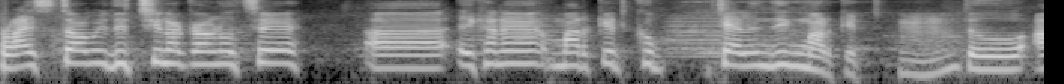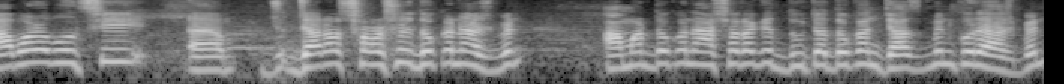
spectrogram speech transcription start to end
প্রাইসটা আমি দিচ্ছি না কারণ হচ্ছে এখানে মার্কেট খুব চ্যালেঞ্জিং মার্কেট তো আবারও বলছি যারা সরাসরি দোকানে আসবেন আমার দোকানে আসার আগে দুইটা দোকান জাজমেন্ট করে আসবেন।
